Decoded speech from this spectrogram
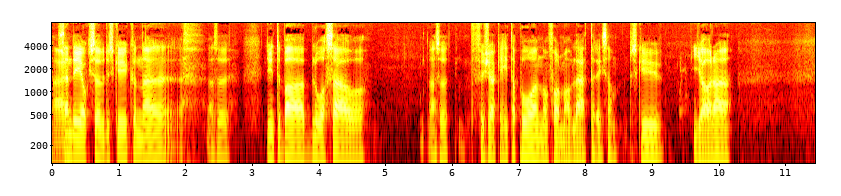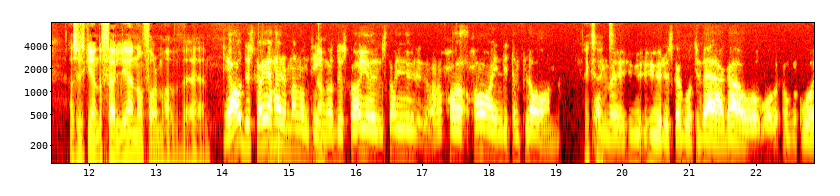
Nej. Sen det är också, du ska ju kunna, alltså, det är ju inte bara blåsa och alltså, försöka hitta på någon form av läte liksom. Du ska ju göra, alltså du ska ju ändå följa någon form av, eh, Ja, du ska ju härma någonting Ja. och du ska ju, ska ju ha, ha en liten plan exakt. om eh, hur, hur du ska gå tillväga och, och, och, och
